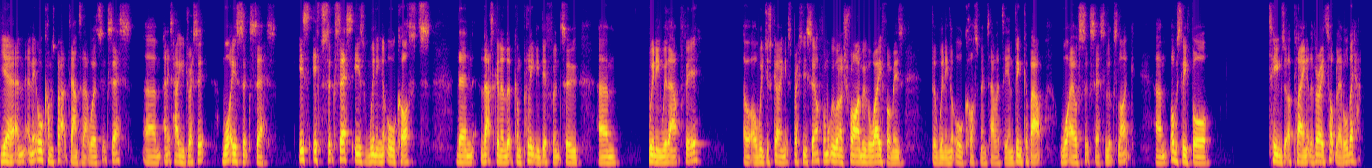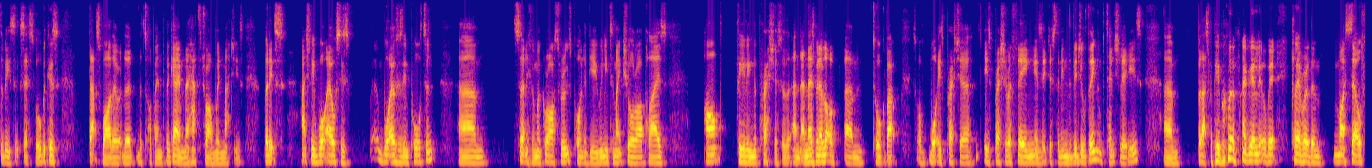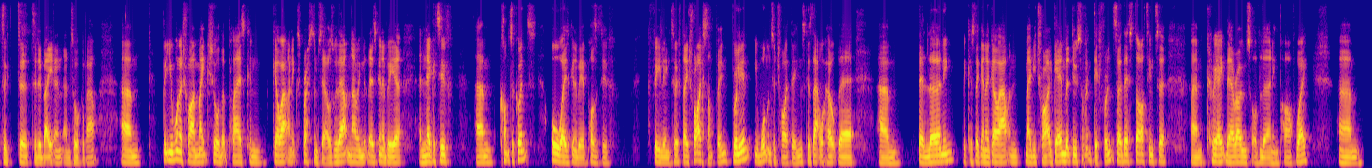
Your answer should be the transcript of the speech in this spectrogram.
Yeah, and, and it all comes back down to that word success, um, and it's how you dress it. What is success? Is if success is winning at all costs, then that's going to look completely different to um, winning without fear. Or are we just going expressing yourself? And what we want to try and move away from is the winning at all cost mentality and think about what else success looks like. Um, obviously, for teams that are playing at the very top level, they have to be successful because that's why they're at the, the top end of the game and they have to try and win matches. But it's actually what else is what else is important. Um, certainly, from a grassroots point of view, we need to make sure our players aren't feeling the pressure. So that, and, and there's been a lot of um, talk about sort of what is pressure? Is pressure a thing? Is it just an individual thing? And potentially it is. Um, but that's for people that may be a little bit cleverer than myself to to, to debate and, and talk about. Um, but you want to try and make sure that players can go out and express themselves without knowing that there's going to be a, a negative um, consequence, always going to be a positive feeling. So if they try something, brilliant. You want them to try things because that will help their um, their learning because they're going to go out and maybe try again, but do something different. So they're starting to um, create their own sort of learning pathway. Um,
